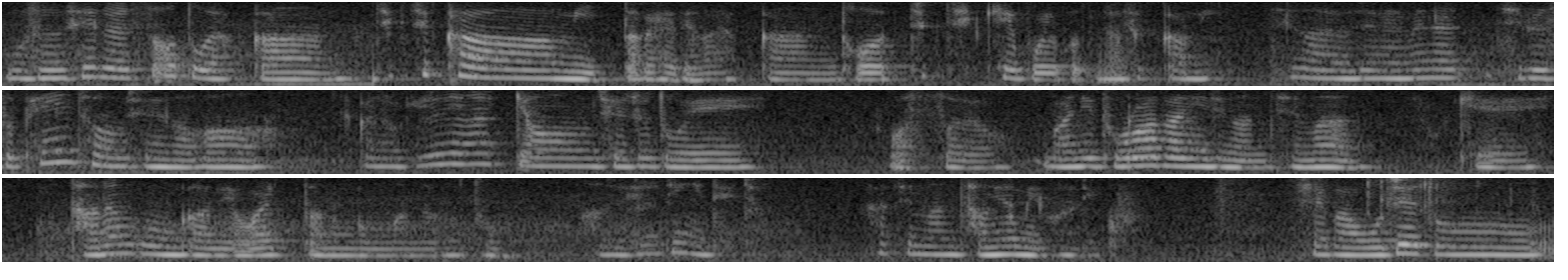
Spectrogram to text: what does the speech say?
무슨 색을 써도 약간 칙칙함이 있다고 해야 되나? 약간 더 칙칙해 보이거든요, 색감이. 제가 요즘에 맨날 집에서 페인처럼 지내다가 약간 이렇게 힐링할 겸 제주도에 왔어요. 많이 돌아다니진 않지만 이렇게 다른 공간에 와 있다는 것만으로도 아주 힐링이 되죠. 하지만 장염에 걸리고. 제가 어제도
